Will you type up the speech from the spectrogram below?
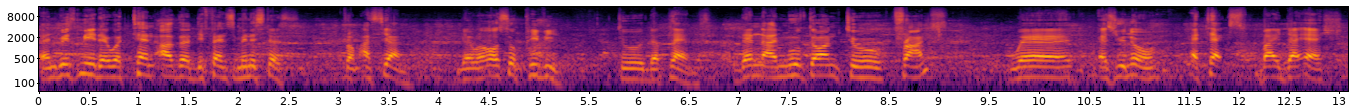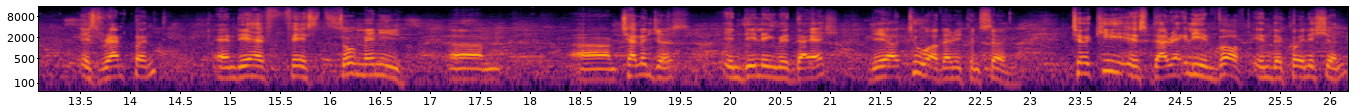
And with me, there were 10 other defense ministers from ASEAN. They were also privy to the plans. Then I moved on to France, where, as you know, attacks by Daesh is rampant, and they have faced so many um, um, challenges in dealing with Daesh. They are, too are very concerned. Turkey is directly involved in the coalition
